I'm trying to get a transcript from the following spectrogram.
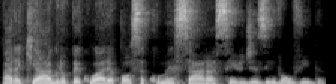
para que a agropecuária possa começar a ser desenvolvida.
